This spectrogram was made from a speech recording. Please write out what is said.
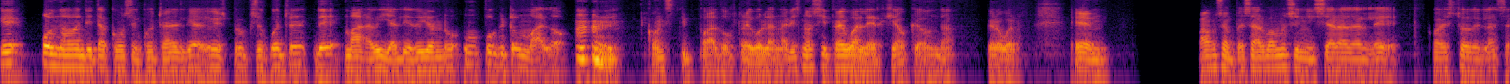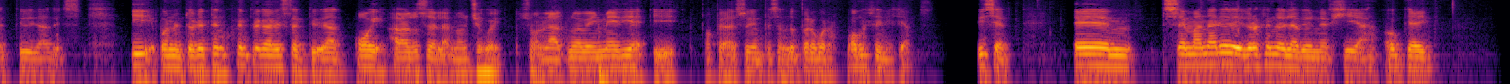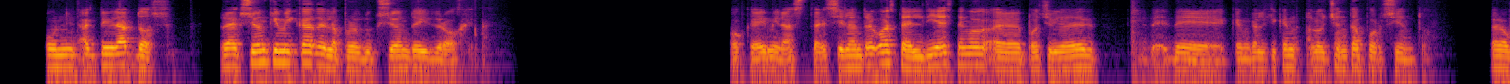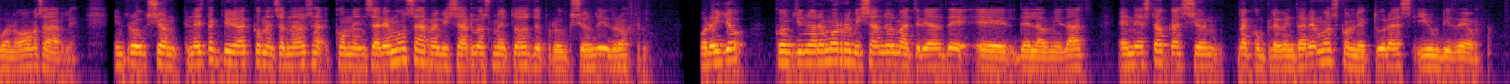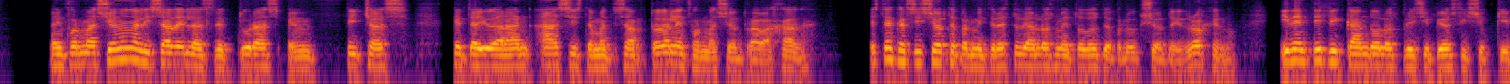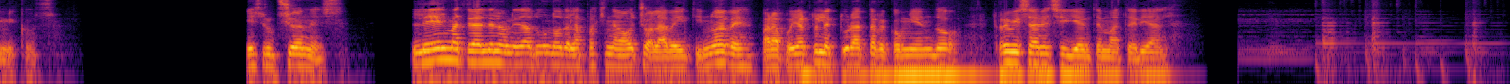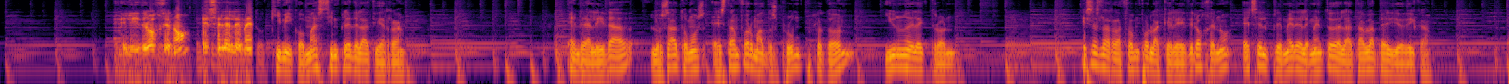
¿Qué onda bandita? ¿Cómo se encuentran el día de hoy? Espero que se encuentren de maravilla el día de hoy. Ando un poquito malo, constipado, traigo la nariz, no sé si traigo alergia o qué onda, pero bueno. Em, vamos a empezar, vamos a iniciar a darle con esto de las actividades. Y bueno, en teoría tengo que entregar esta actividad hoy a las 12 de la noche, güey. Son las 9 y media y apenas estoy empezando, pero bueno, vamos a iniciar. Dice, em, semanario de hidrógeno y la bioenergía. Ok. Actividad 2. Reacción química de la producción de hidrógeno. Ok, mira, si la entrego hasta el 10, tengo eh, posibilidad de, que me califiquen al 80%. Pero bueno, vamos a darle. Introducción. En esta actividad comenzaremos a, revisar los métodos de producción de hidrógeno. Por ello, continuaremos revisando el material de, eh, de la unidad. En esta ocasión la complementaremos con lecturas y un video. La información analizada y las lecturas en fichas que te ayudarán a sistematizar toda la información trabajada. Este ejercicio te permitirá estudiar los métodos de producción de hidrógeno identificando los principios fisioquímicos. Instrucciones. Lee el material de la unidad 1 de la página 8 a la 29. Para apoyar tu lectura te recomiendo revisar el siguiente material. El hidrógeno es el elemento químico más simple de la Tierra. En realidad, los átomos están formados por un protón y un electrón, esa es la razón por la que el hidrógeno es el primer elemento de la tabla periódica.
